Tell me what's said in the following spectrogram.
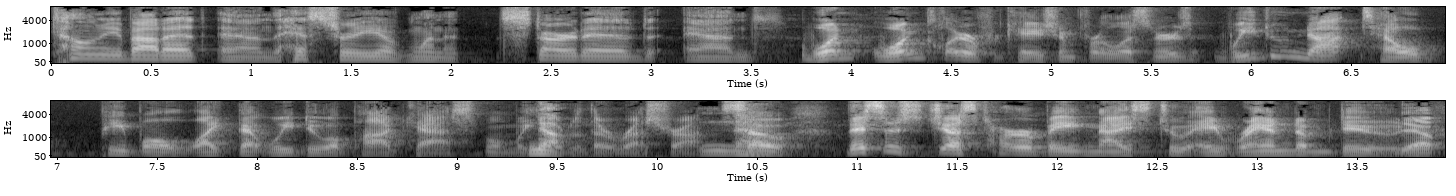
telling me about it and the history of when it started. And One one clarification for listeners: we do not tell people like that we do a podcast when we No. go to their restaurant. No. So this is just her being nice to a random dude. Yep.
